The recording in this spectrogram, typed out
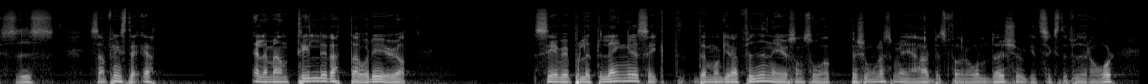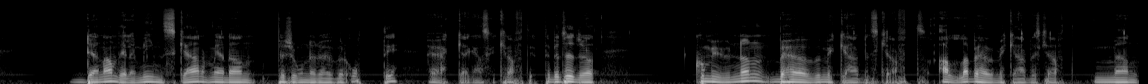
Precis. Sen finns det ett element till i detta och det är ju att ser vi på lite längre sikt, demografin är ju som så att personer som är i arbetsför ålder, 20-64 år, den andelen minskar medan personer över 80 ökar ganska kraftigt. Det betyder att kommunen behöver mycket arbetskraft. Alla behöver mycket arbetskraft. Men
